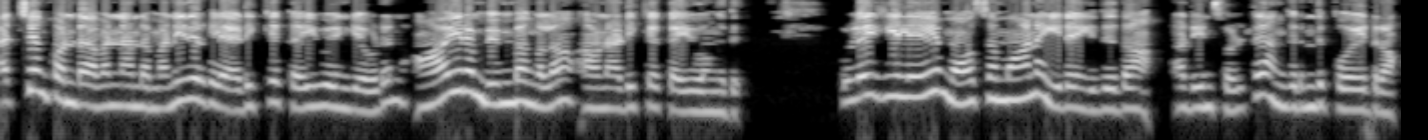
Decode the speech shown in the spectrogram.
அச்சம் கொண்ட அவன் அந்த மனிதர்களை அடிக்க கை ஓங்கியவுடன் ஆயிரம் பிம்பங்களும் அவன் அடிக்க கை ஓங்குது. உலகிலேயே மோசமான இடம் இதுதான் அப்படின்னு சொல்லிட்டு அங்கிருந்து போயிடுறான்.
